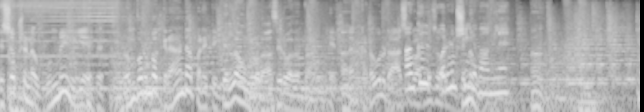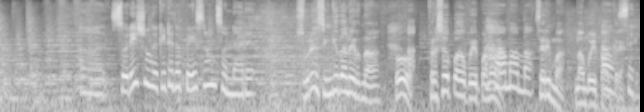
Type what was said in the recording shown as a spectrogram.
ரிசப்ஷனை உண்மையிலேயே ரொம்ப ரொம்ப கிராண்டா பண்ணிட்டீங்க. எல்லாம் உங்களோட ஆசீர்வாதம் தான். எல்லாம் கடவுளோட ஆசீர்வாதம் ஒரு நிமிஷம் இங்க வாங்களேன். சுரேஷ் உங்ககிட்ட ஏதோ பேசணும்னு சொன்னாரு. சுரேஷ் இங்க தானே இருந்தான்? ஓ ஃப்ரெஷ் அப் ஆக போயிருப்பானோ? ஆமா ஆமா சரிம்மா நான் போய் பார்க்கறேன். சரி.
